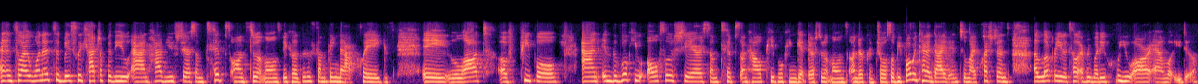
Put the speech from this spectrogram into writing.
And so I wanted to basically catch up with you and have you share some tips on student loans because this is something that plagues a lot of people. And in the book, you also share some tips on how people can get their student loans under control. So before we kind of dive into my questions, I'd love for you to tell everybody who you are and what you do.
